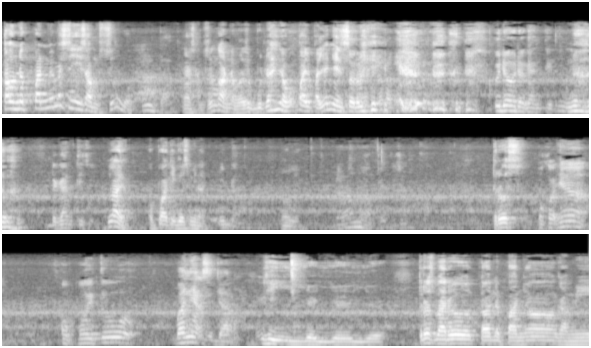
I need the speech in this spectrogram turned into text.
Tahun depan memang masih Samsung loh enggak. Nah Samsung kan nama sebutan apa payah-payah nyensor. Udah udah ganti udah ganti sih. Lah ya? Oppo A39 udah. Oh iya udah lama apa itu sih? Terus? Pokoknya Oppo itu banyak sejarah. Iya iya iya. Terus baru tahun depannya kami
